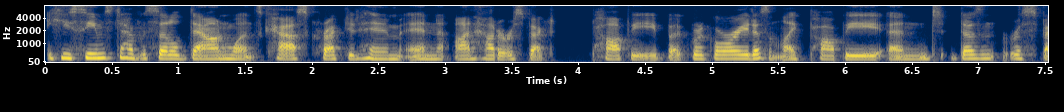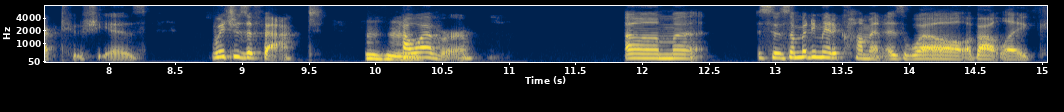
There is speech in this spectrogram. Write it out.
He seems to have settled down once Cass corrected him and on how to respect Poppy, but Grigori doesn't like Poppy and doesn't respect who she is, which is a fact. Mhm. However, um, so somebody made a comment as well about like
